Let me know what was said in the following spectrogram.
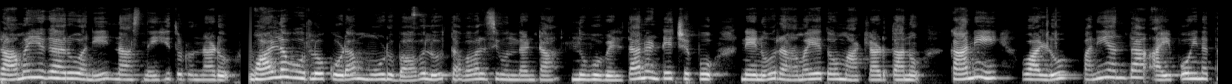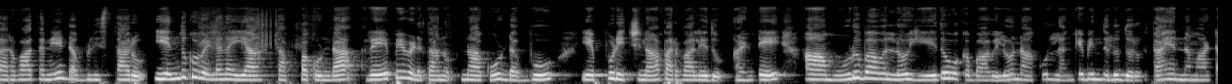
రామయ్య గారు అని నా స్నేహితుడున్నాడు. వాళ్ళ ఊర్లో కూడా మూడు బావులు తవ్వవలసి ఉందంట. నువ్వు వెళ్తానంటే చెప్పు. నేను రామయ్యతో మాట్లాడుతాను. కానీ వాళ్ళు పని అంతా అయిపోయిన తర్వాతనే డబ్బులు ఇస్తారు ఎందుకు వెళ్ళనయ్యా? తప్పకుండా రేపే వెళతాను. నాకు డబ్బు ఎప్పుడిచ్చినా పర్వాలేదు. అంటే ఆ మూడు బావుల్లో ఏదో ఒక బావిలో నాకు లంకె బిందెలు దొరుకుతాయన్నమాట.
